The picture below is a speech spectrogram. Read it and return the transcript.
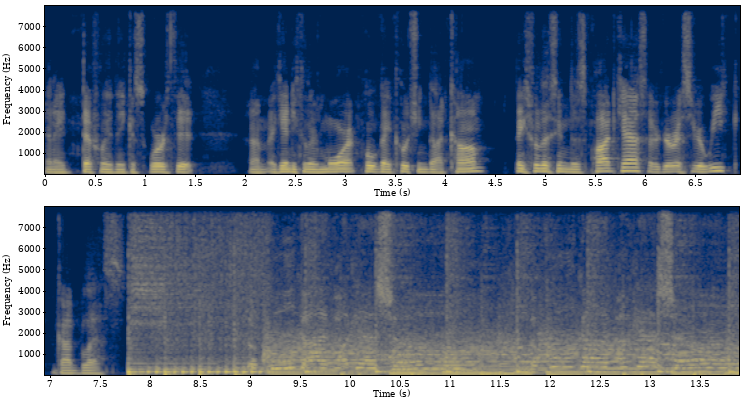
and I definitely think it's worth it. Um, again, you can learn more at poolguycoaching.com. Thanks for listening to this podcast. Have a great rest of your week. God bless. The Pool Guy Podcast Show. The Pool Guy Podcast Show.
